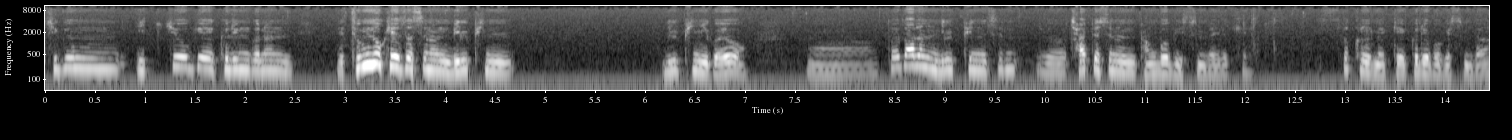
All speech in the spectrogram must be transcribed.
지금 이쪽에 그린 거는 등록해서 쓰는 밀핀 밀핀이고요. 어, 또 다른 밀핀 쓴, 어, 좌표 쓰는 방법이 있습니다. 이렇게 서클을 몇개 그려 보겠습니다.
